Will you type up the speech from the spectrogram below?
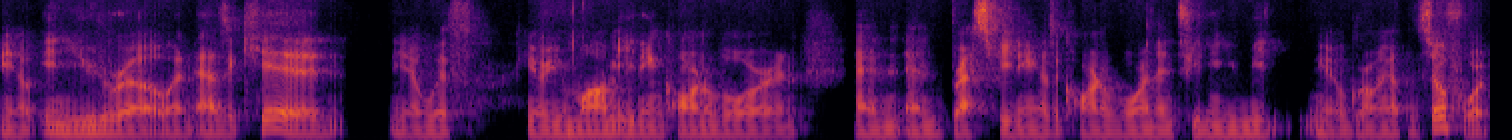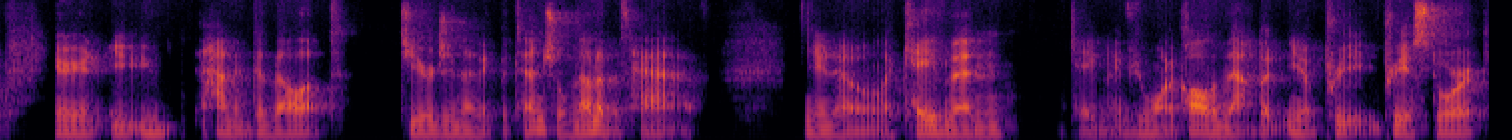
you know, in utero and as a kid, you know, with you know your mom eating carnivore and and and breastfeeding as a carnivore and then feeding you meat, you know, growing up and so forth, you know, you, you haven't developed to your genetic potential. None of us have you know, like cavemen, cavemen, if you want to call them that, but you know, pre prehistoric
